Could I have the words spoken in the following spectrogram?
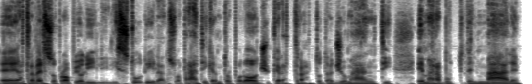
eh, attraverso proprio gli, gli, studi, la sua pratica antropologica era attratto da geomanti e marabutti del male,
